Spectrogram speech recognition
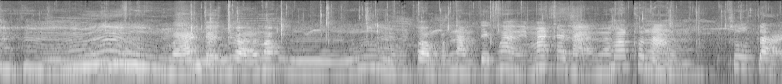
อื้อหือหวานจ่อยๆมาอืมพร้อมกับน้ำเจ๊กมากนี่มากขนาดนะมากขนาดสู้ตาย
